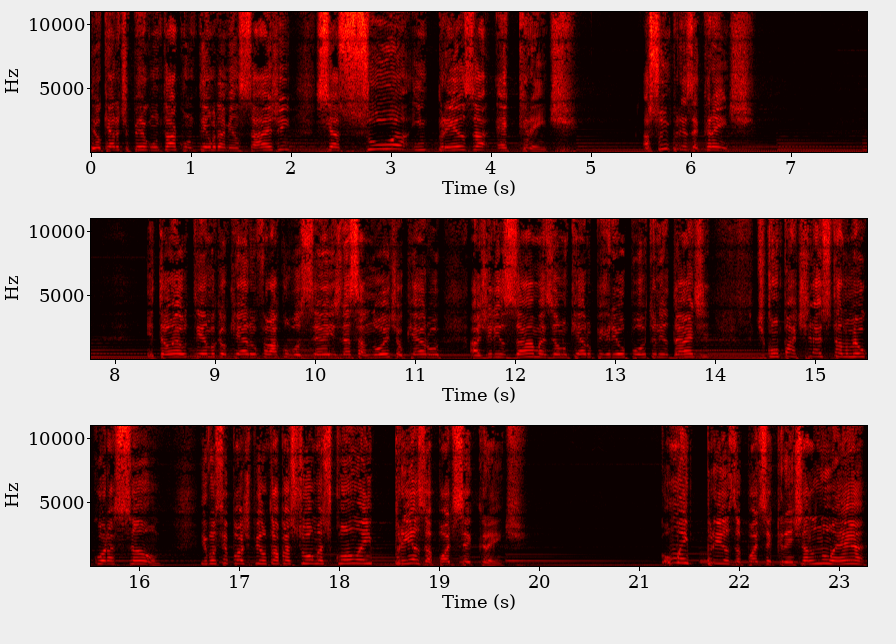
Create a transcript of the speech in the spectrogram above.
Eu quero te perguntar com o tema da mensagem se a sua empresa é crente. A sua empresa é crente? Então é o tema que eu quero falar com vocês nessa noite. Eu quero agilizar, mas eu não quero perder a oportunidade de compartilhar isso que está no meu coração. E você pode perguntar, pastor, mas como a empresa pode ser crente? Como uma empresa pode ser crente? Ela não é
